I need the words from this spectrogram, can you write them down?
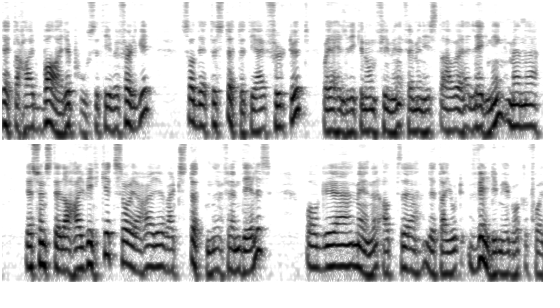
dette har bare positive følger. Så dette støttet jeg fullt ut. Og jeg er heller ikke noen feminist av eh, legning, men eh, jeg syns det da har virket, så jeg har vært støttende fremdeles. Og eh, mener at dette har gjort veldig mye godt for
